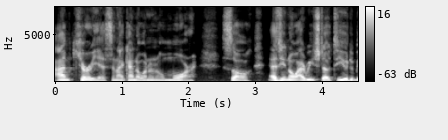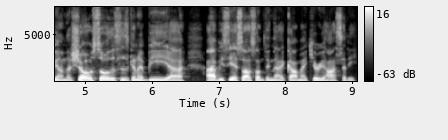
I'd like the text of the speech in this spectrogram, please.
I'm curious and I kind of want to know more. So, as you know, I reached out to you to be on the show. So this is going to be, uh, obviously, I saw something that got my curiosity.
